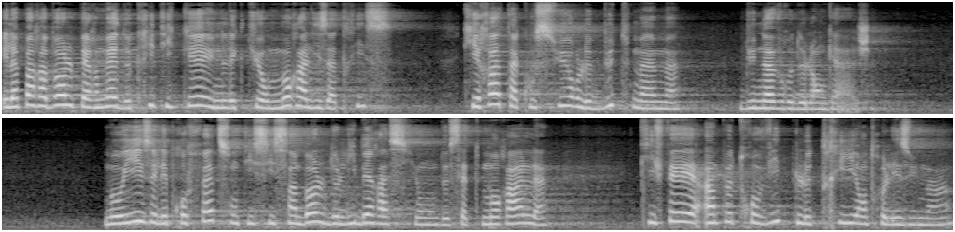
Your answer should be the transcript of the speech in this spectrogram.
Et la parabole permet de critiquer une lecture moralisatrice qui rate à coup sûr le but même d'une œuvre de langage. Moïse et les prophètes sont ici symboles de libération de cette morale qui fait un peu trop vite le tri entre les humains.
